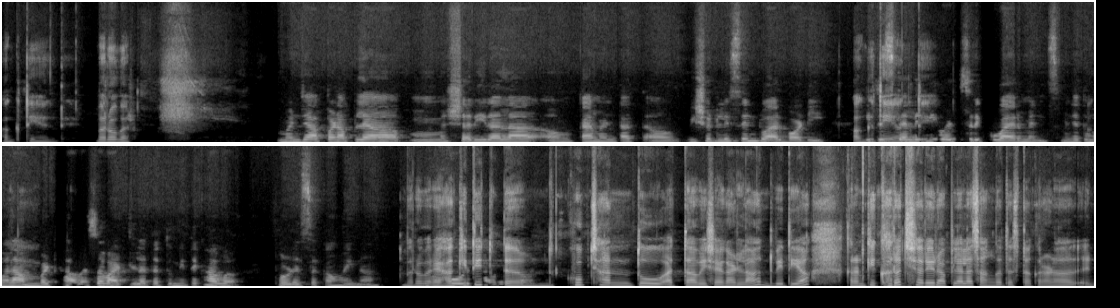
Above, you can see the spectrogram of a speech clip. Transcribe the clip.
अगदी, अगदी. बरोबर. म्हणजे आपण आपल्या शरीराला काय म्हणतात we should listen to our body. It अगदी, इस टेलिंग अगदी. You its requirements. म्हणजे तुम्हाला अगदी. आंबट खावंसं वाटलं, तर तुम्ही ते खावं थोडंसं का होईना बरोबर आहे. हा किती. खूप छान तू आत्ता विषय काढला द्वितीया. कारण की खरंच शरीर आपल्याला सांगत असतं. कारण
